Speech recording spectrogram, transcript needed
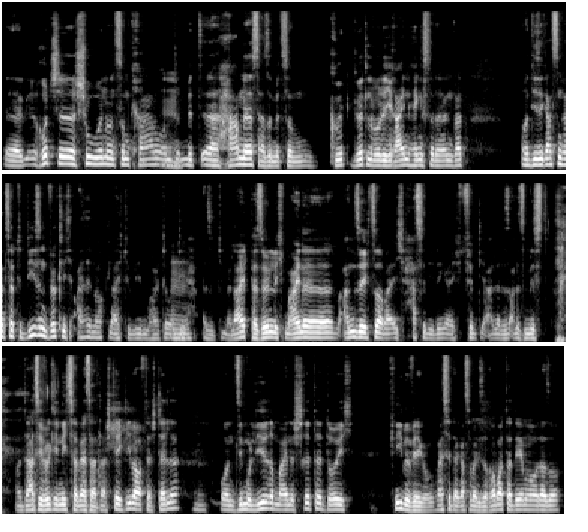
äh, Rutscheschuhen und so einem Kram und mit äh, Harness, also mit so einem Gürt- Gürtel, wo du dich reinhängst oder irgendwas. Und diese ganzen Konzepte, die sind wirklich alle noch gleich geblieben heute. Und die, Mhm. also tut mir leid, persönlich meine Ansicht so, aber ich hasse die Dinger. Ich finde die alle, das ist alles Mist. Und da hat sich wirklich nichts verbessert. Da stehe ich lieber auf der Stelle Mhm. und simuliere meine Schritte durch Kniebewegung. Weißt du, da gab es mal diese Roboter-Demo oder so,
